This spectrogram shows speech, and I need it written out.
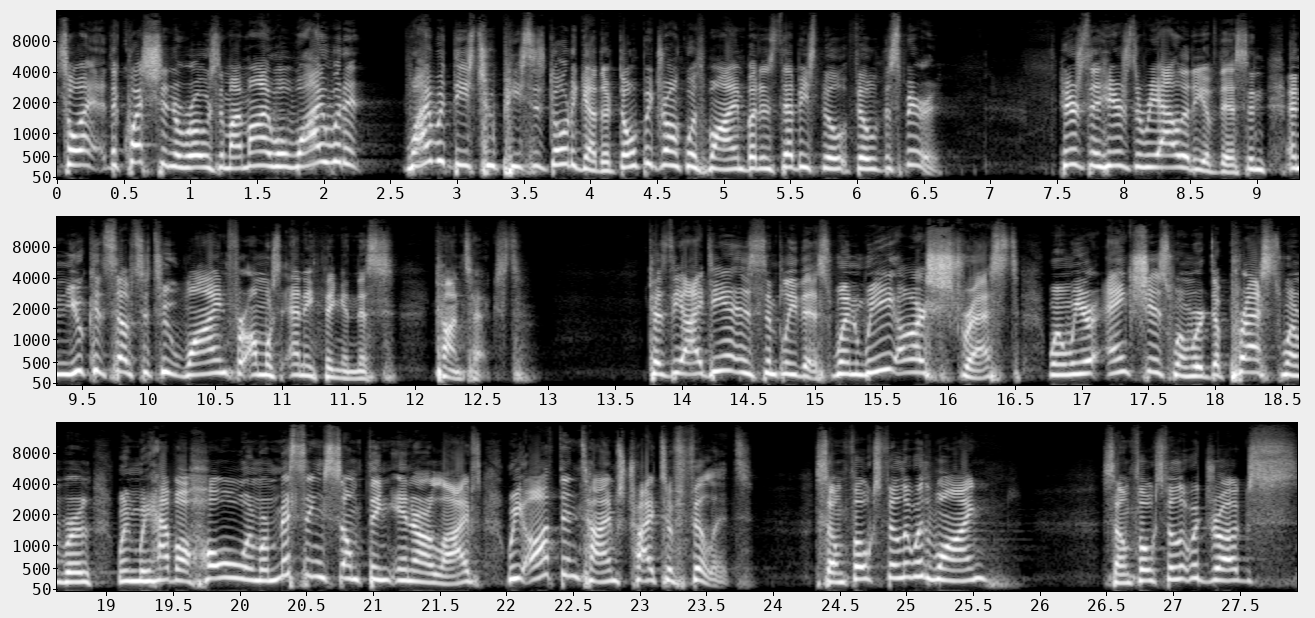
So I, the question arose in my mind well, why would, it, why would these two pieces go together? Don't be drunk with wine, but instead be filled with the Spirit. Here's the, here's the reality of this, and, and you can substitute wine for almost anything in this context. Because the idea is simply this when we are stressed, when we are anxious, when we're depressed, when, we're, when we have a hole, when we're missing something in our lives, we oftentimes try to fill it. Some folks fill it with wine, some folks fill it with drugs,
